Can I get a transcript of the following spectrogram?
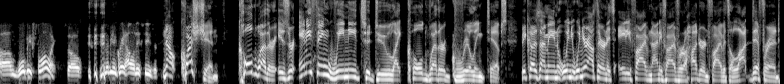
um, will be flowing. So it's going to be a great holiday season. Now, question. Cold weather, is there anything we need to do like cold weather grilling tips? Because I mean, when you, when you're out there and it's 85, 95 or 105, it's a lot different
